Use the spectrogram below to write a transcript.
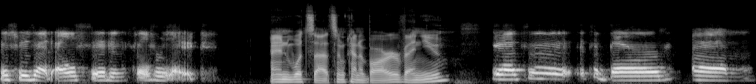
This was at El Cid in Silver Lake. And what's that? Some kind of bar or venue? Yeah, it's a it's a bar um,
